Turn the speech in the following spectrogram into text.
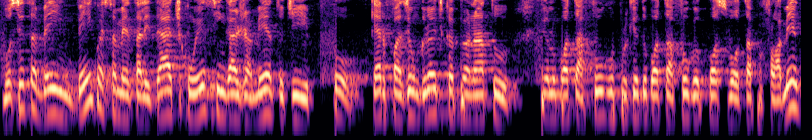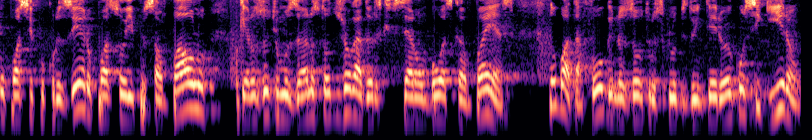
Você também vem com essa mentalidade, com esse engajamento de, pô, quero fazer um grande campeonato pelo Botafogo, porque do Botafogo eu posso voltar para o Flamengo, posso ir para o Cruzeiro, posso ir para o São Paulo, porque nos últimos anos todos os jogadores que fizeram boas campanhas no Botafogo e nos outros clubes do interior conseguiram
